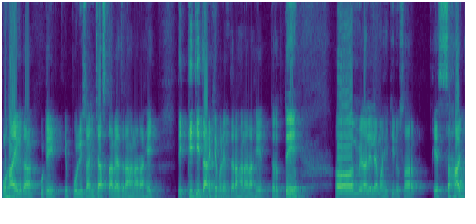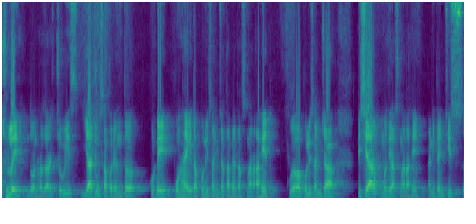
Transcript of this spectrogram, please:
पुन्हा एकदा कुठे हे पोलिसांच्याच ताब्यात राहणार आहेत ते किती तारखेपर्यंत राहणार आहेत? तर ते मिळालेल्या माहितीनुसार हे सहा जुलै दोन हजार चोवीस या दिवसापर्यंत कुठे? पुन्हा एकदा पोलिसांच्या ताब्यात असणार आहेत. पोलिसांच्या पी सी आरमध्ये असणार आहे आणि त्यांची स-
